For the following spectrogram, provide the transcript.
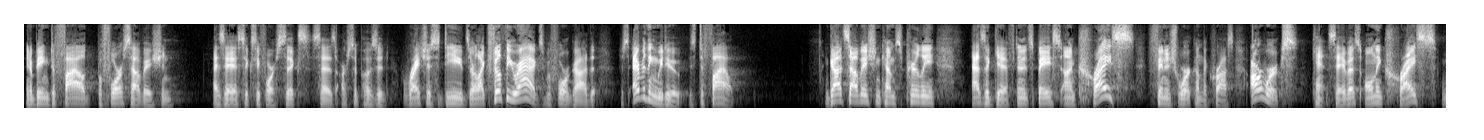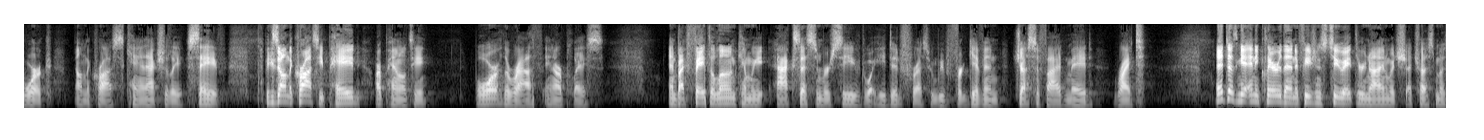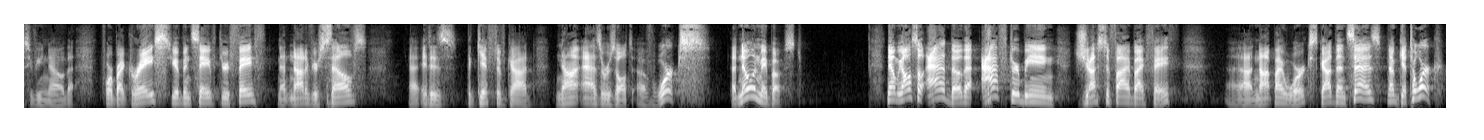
You know, being defiled before salvation Isaiah 64 6 says, Our supposed righteous deeds are like filthy rags before God. Just everything we do is defiled. God's salvation comes purely as a gift, and it's based on Christ's finished work on the cross. Our works can't save us, only Christ's work on the cross can actually save. Because on the cross, he paid our penalty, bore the wrath in our place. And by faith alone can we access and receive what he did for us. We be forgiven, justified, made right. It doesn't get any clearer than Ephesians 2 8 through 9, which I trust most of you know that for by grace you have been saved through faith, not of yourselves. Uh, it is the gift of God, not as a result of works, that no one may boast. Now, we also add, though, that after being justified by faith, uh, not by works, God then says, now get to work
